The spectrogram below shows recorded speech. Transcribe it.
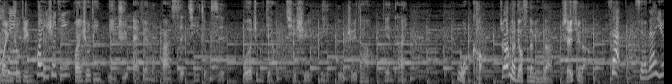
欢迎收听，欢迎收听，欢迎收听荔枝 FM 八四七九四，我这么屌，其实你不知道电台。我靠，这么屌丝的名字，谁取的？在写了哪有？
